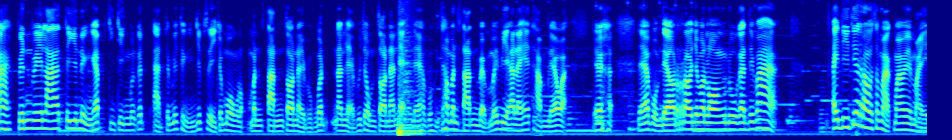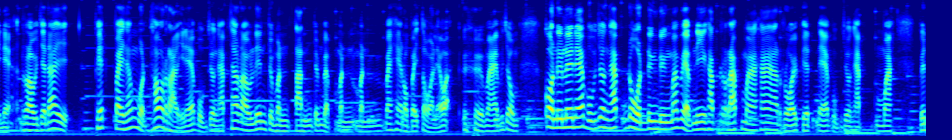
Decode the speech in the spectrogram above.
อะเป็นเวลาตีหนึ่งครับ จริง ๆ มันก็อาจจะไม่ถึง 24 ชั่วโมงหรอกมันตันตอนไหนผมก็นั่นแหละผู้ชมตอนนั้นแหละนะครับผมถ้ามันตันแบบไม่มีอะไรให้ทำแล้วอะนะครับผมเดี๋ยวเราจะมาลองดูกันสิว่าไอดีที่เราสมัครมาใหม่ๆเนี่ย เราจะได้ เพชรไปทั้งหมดเท่าไหร่นะครับผมผู้ชมครับ ถ้าเราเล่นจนมันตันจนแบบมันมันไม่ให้เราไปต่อแล้วอะ่ะเออมาผู้ชม ก่อนอื่นเลยนะครับผมผู้ชมครับโดดดึงๆมาแบบนี้ครับรับมา 500 เพชรนะครับผมผู้ชมครับมาเป็น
